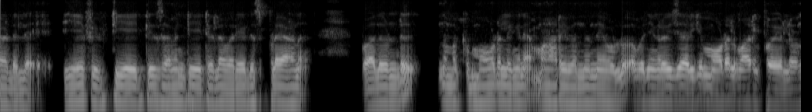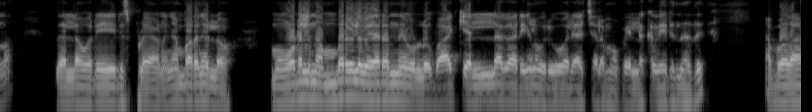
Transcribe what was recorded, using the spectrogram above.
കണ്ടില്ലേ A fifty eight seventy eight എല്ലാം ഒരേ ഡിസ്പ്ലേ ആണ്. അപ്പോൾ അതുകൊണ്ട് നമുക്ക് മോഡൽ ഇങ്ങനെ മാറി വന്നതേ ഉള്ളൂ. അപ്പോൾ ഞങ്ങൾ വിചാരിക്കും മോഡൽ മാറിപ്പോയല്ലോ എന്ന്. ഇതെല്ലാം ഒരേ ഡിസ്പ്ലേ ആണ്. ഞാൻ പറഞ്ഞല്ലോ മോഡൽ നമ്പറുകൾ വേറെ എന്നേ ഉള്ളൂ. ബാക്കി എല്ലാ കാര്യങ്ങളും ഒരുപോലെ ചില മൊബൈലിലൊക്കെ വരുന്നത്. അപ്പോൾ അതാ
